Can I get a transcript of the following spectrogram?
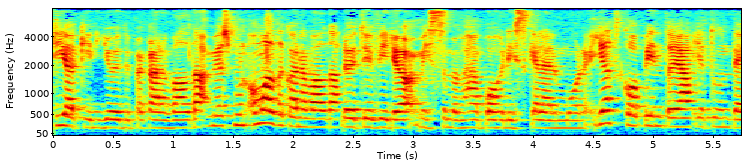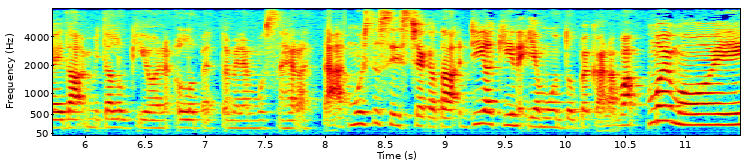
Diakin YouTube-kanavalta. Myös mun omalta kanavalta löytyy video, missä mä vähän pohdiskelen mun jatko-opintoja ja tunteita, mitä lukion lopettaminen musta herättää. Muista siis tsekata Diakin ja mun tubekanava. Moi moi!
